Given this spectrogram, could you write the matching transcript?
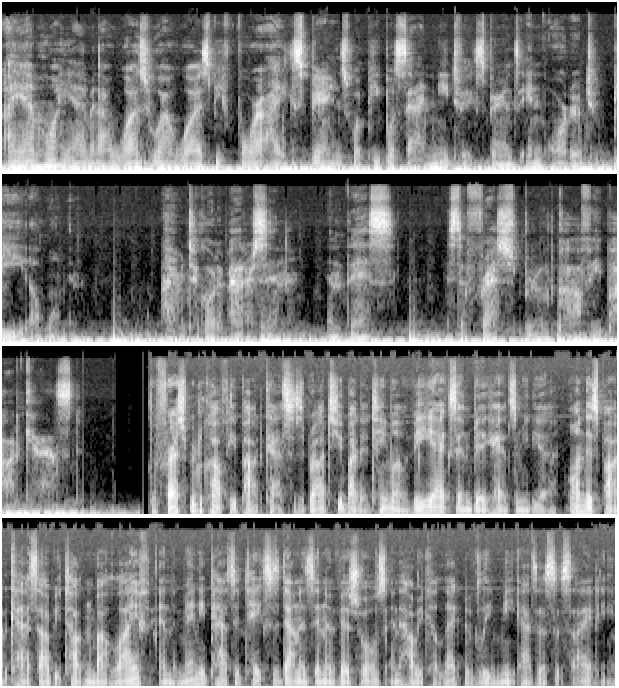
I am who I am, and I was who I was before I experienced what people said I need to experience in order to be a woman. I am Dakota Patterson, and this is the Fresh Brewed Coffee Podcast. The Fresh Brewed Coffee podcast is brought to you by the team of VX and Big Heads Media. On this podcast, I'll be talking about life and the many paths it takes us down as individuals and how we collectively meet as a society.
